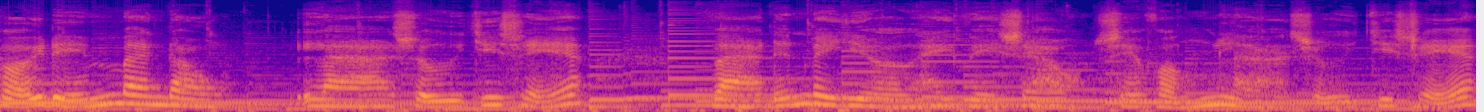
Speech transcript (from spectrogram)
Khởi điểm ban đầu là sự chia sẻ và đến bây giờ hay về sau sẽ vẫn là sự chia sẻ.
